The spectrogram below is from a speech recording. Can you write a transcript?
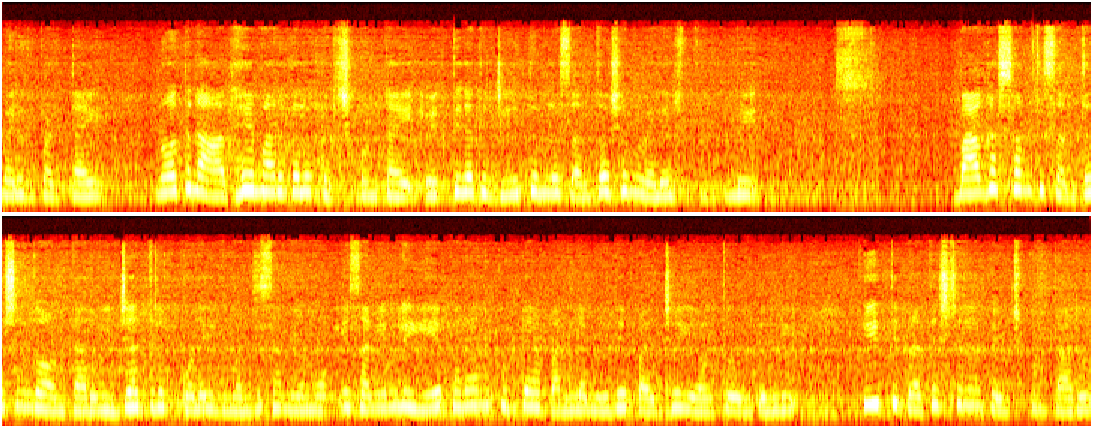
మెరుగుపడతాయి. నూతన ఆదాయ మార్గాలు తెరుచుకుంటాయి. వ్యక్తిగత జీవితంలో సంతోషం వెలుస్తుంది భాగస్వామితో సంతోషంగా ఉంటారు. విద్యార్థులకు కూడా ఇది మంచి సమయము. ఈ సమయంలో ఏ పని అనుకుంటే ఆ పనుల మీదే పరిచయం అవుతూ ఉంటుంది. కీర్తి ప్రతిష్టలను పెంచుకుంటారు.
